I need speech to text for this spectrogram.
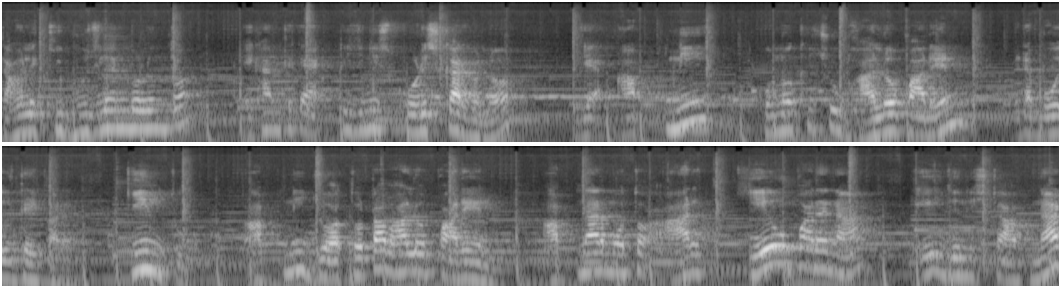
তাহলে কি বুঝলেন বলুন তো? এখান থেকে একটি জিনিস পরিষ্কার হলো যে আপনি কোনো কিছু ভালো পারেন, এটা বলতেই পারেন। কিন্তু আপনি যতটা ভালো পারেন, আপনার মতো আর কেউ পারে না, এই জিনিসটা আপনার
